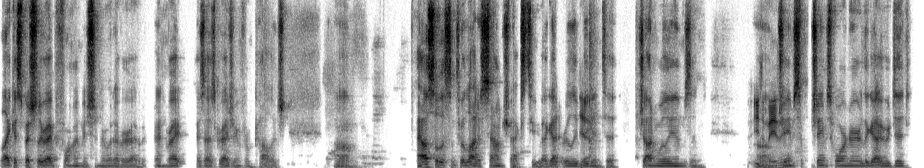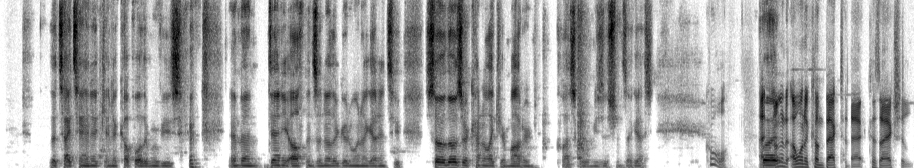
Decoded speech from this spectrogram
like especially right before my mission or whatever, I, would- and right as I was graduating from college, um, I also listened to a lot of soundtracks too. I got really big Yeah. into John Williams and um, James James Horner, the guy who did the Titanic and a couple other movies, and then Danny Elfman's another good one I got into. So those are kind of like your modern classical musicians, I guess. Cool. I, But- I'm gonna. I want to come back to that because I actually,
